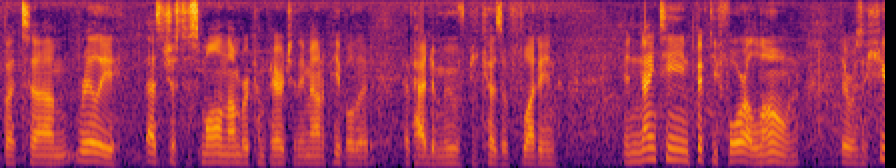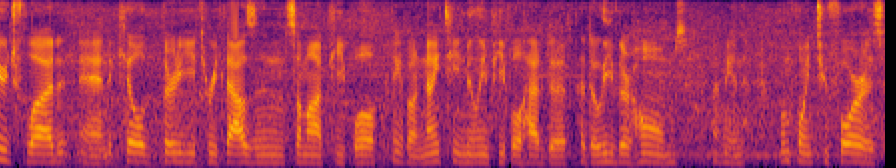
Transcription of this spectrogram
But um, really, that's just a small number compared to the amount of people that have had to move because of flooding. In 1954 alone, there was a huge flood and it killed 33,000 some odd people. I think about 19 million people had to had to leave their homes. I mean, 1.24 is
